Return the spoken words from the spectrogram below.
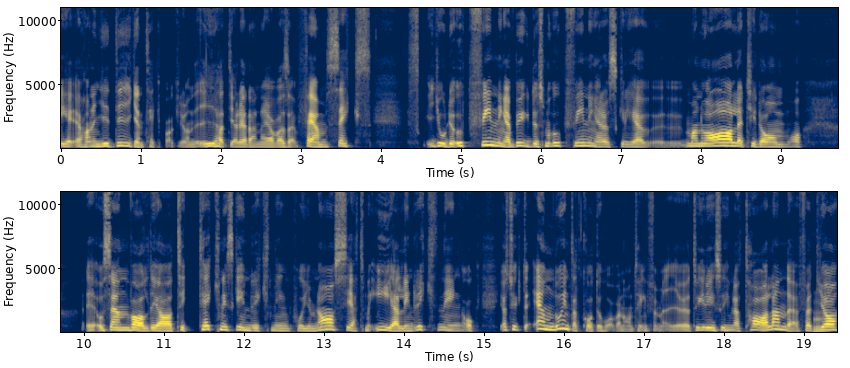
är, jag har en gedigen techbakgrund i att jag redan när jag var så här, fem, sex gjorde uppfinningar, byggde små uppfinningar och skrev eh, manualer till dem. Och, eh, och sen valde jag te teknisk inriktning på gymnasiet med elinriktning och jag tyckte ändå inte att KTH var någonting för mig. Och jag tycker det är så himla talande för att mm. jag,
